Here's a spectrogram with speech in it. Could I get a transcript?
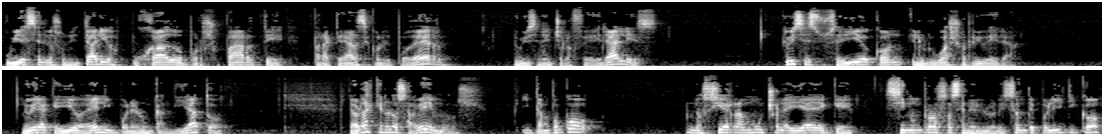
¿Hubiesen los unitarios pujado por su parte para quedarse con el poder? ¿Lo hubiesen hecho los federales? ¿Qué hubiese sucedido con el uruguayo Rivera? ¿No hubiera querido él imponer un candidato? La verdad es que no lo sabemos y tampoco nos cierra mucho la idea de que sin un Rosas en el horizonte político,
